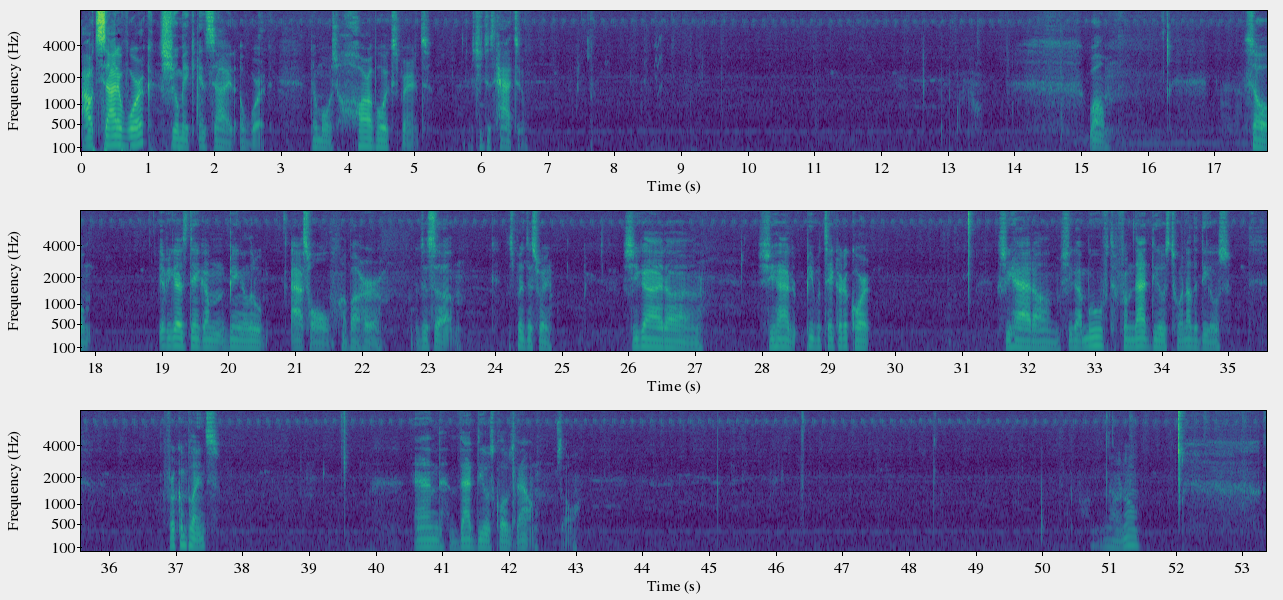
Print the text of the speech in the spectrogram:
outside of work, she'll make inside of work the most horrible experience. She just had to. Well, so if you guys think I'm being a little asshole about her, just um, let's put it this way. She got uh, she had people take her to court. She had um, she got moved from that deals to another deals for complaints, and that deal's closed down. So. I don't know.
